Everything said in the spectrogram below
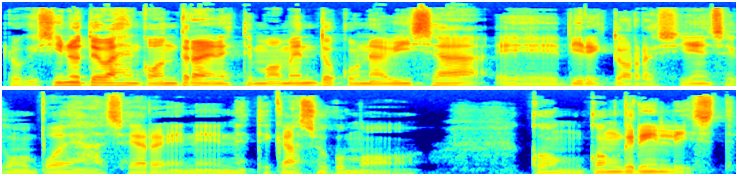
Lo que sí no te vas a encontrar en este momento con una visa eh, directo a residencia, como puedes hacer en, este caso como con, con Green List.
